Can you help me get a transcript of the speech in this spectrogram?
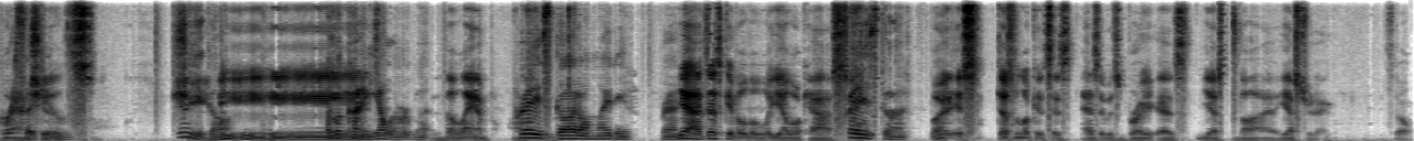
course I do. branches. There you go. I look kind of yellower, but The lamp. on. praise God Almighty. Branches. Yeah, it does give a little yellow cast. so- Praise God. but it doesn't look as as, as it was bright as yes uh, yesterday. So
